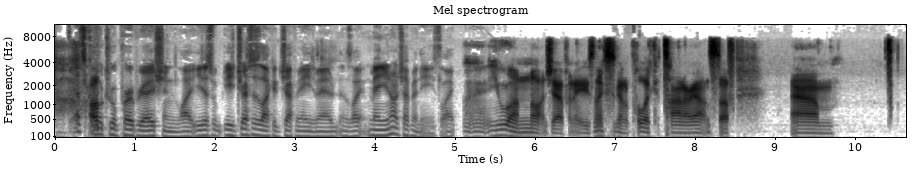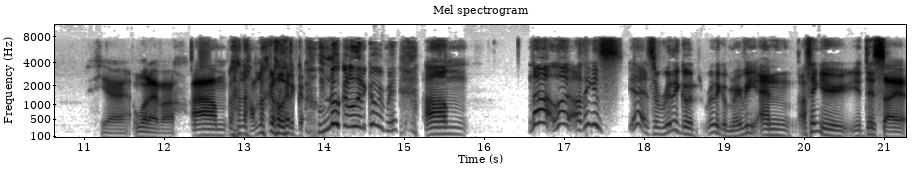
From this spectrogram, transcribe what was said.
That's cultural appropriation. Like he just he dresses like a Japanese man. It's like, man, you're not Japanese. Like, Uh, you are not Japanese. Next is going to pull a katana out and stuff. Um, yeah, whatever. Um, no, I'm not going to let it go. I'm not going to let it go, man. Um, no, look, I think it's yeah, it's a really good, really good movie, and I think you you did say it.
